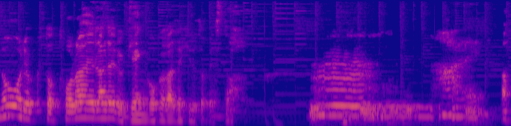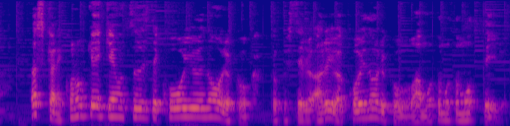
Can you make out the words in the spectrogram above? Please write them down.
能力と捉えられる言語化ができるとベスト。うん。はい。確かにこの経験を通じてこういう能力を獲得している、あるいはこういう能力はもともと持っている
